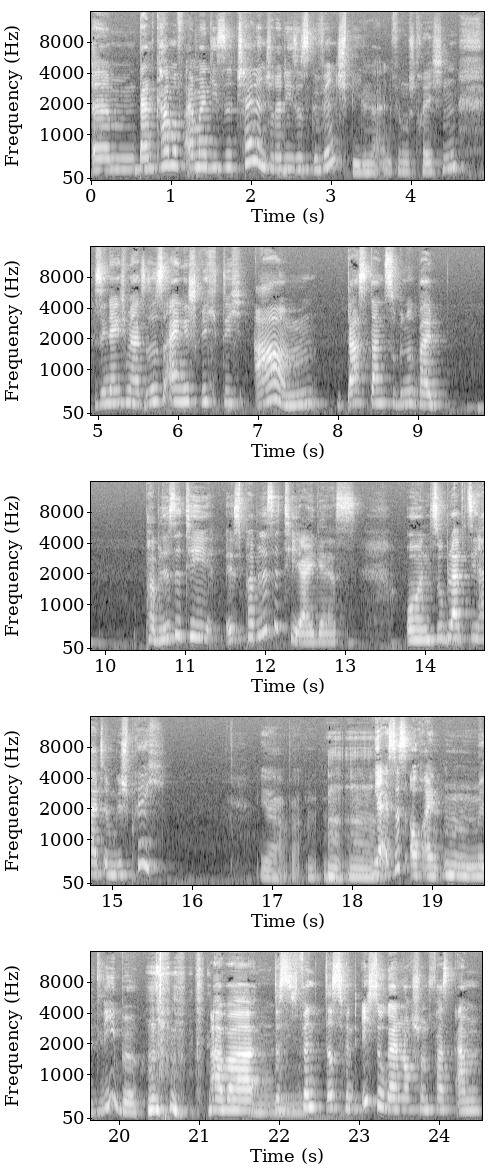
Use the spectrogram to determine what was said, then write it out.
ähm, dann kam auf einmal diese Challenge oder dieses Gewinnspiel in Anführungsstrichen. Deswegen denke ich mir, also, es ist eigentlich richtig arm, das dann zu benutzen, weil Publicity is Publicity, I guess. Und so bleibt sie halt im Gespräch. Ja, aber. Mm, mm. Ja, es ist auch ein mm, mit Liebe. aber das finde das find ich sogar noch schon fast am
